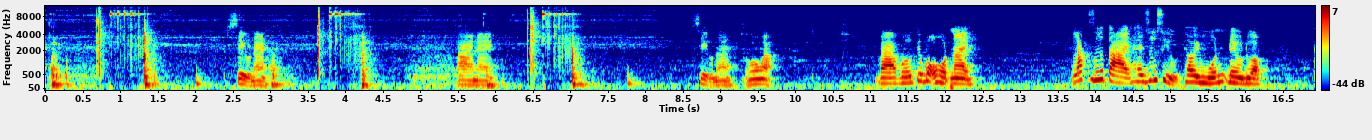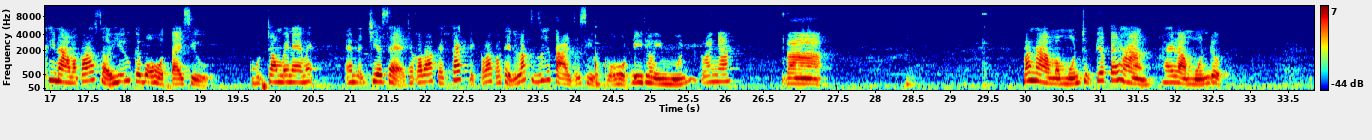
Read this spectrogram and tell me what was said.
xỉu này tài này xỉu này đúng không ạ? Và với cái bộ hột này, lắc giữ tài hay giữ xỉu theo ý muốn đều được. Khi nào mà các bác sở hữu cái bộ hột tài xỉu, hột trong bên em ấy, em sẽ chia sẻ cho các bác cái cách để các bác có thể lắc giữ tài giữ xỉu bộ hột đi theo ý muốn, các bác nhá. Và bác nào mà muốn trực tiếp test hàng hay là muốn được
